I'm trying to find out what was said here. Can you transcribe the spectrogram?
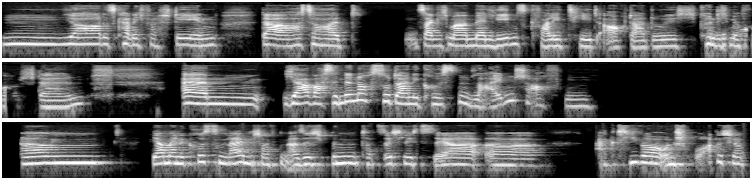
Hm, ja, das kann ich verstehen. Da hast du halt, sag ich mal, mehr Lebensqualität auch dadurch, könnte ich mir genau. vorstellen. Ähm, ja, was sind denn noch so deine größten Leidenschaften? Ähm, ja, meine größten Leidenschaften. Also ich bin tatsächlich sehr äh, aktiver und sportlicher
